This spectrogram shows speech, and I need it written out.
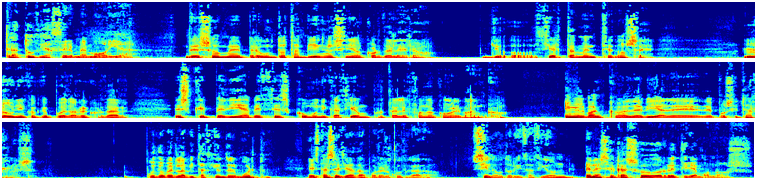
trató de hacer memoria. De eso me preguntó también el señor Cordelero. Yo ciertamente no sé. Lo único que puedo recordar es que pedía a veces comunicación por teléfono con el banco. En el banco debía de depositarlas. ¿Puedo ver la habitación del muerto? Está sellada por el juzgado. Sin autorización. En ese caso, retirémonos.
